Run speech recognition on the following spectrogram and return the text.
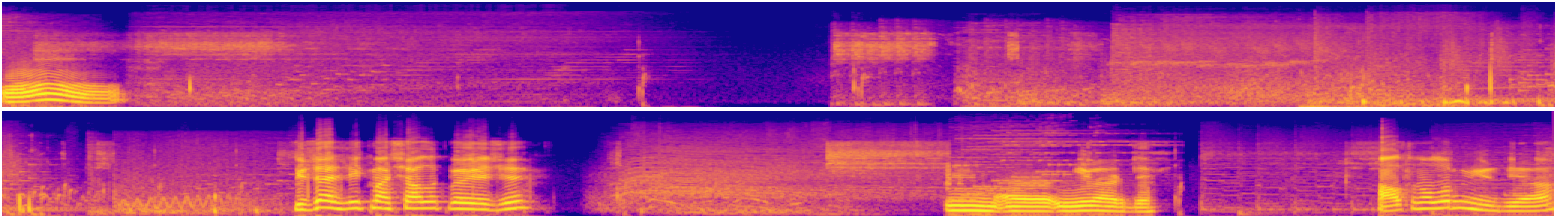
Oo. Güzel ilk maç aldık böylece. Hmm, e, iyi verdi. Altın olur muyuz ya?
